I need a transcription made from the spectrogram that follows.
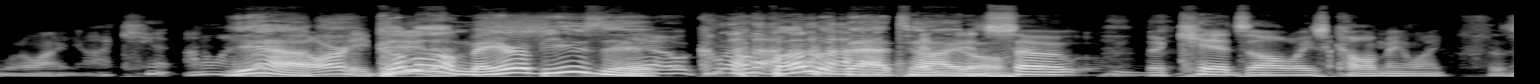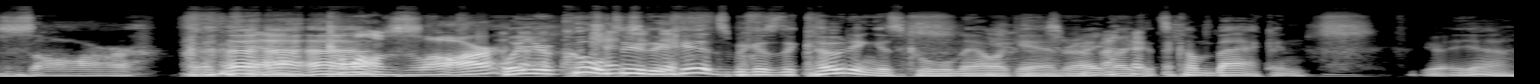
we're like, "I can't. I don't have Yeah. authority." To Come on, that. mayor, abuse it. You know, come Have on. fun with that And- title. And, so the kids always call me like the czar. Yeah, come on, czar. Well, you're cool too to do- kids because the coding is cool now again, That's right? Like it's come back and yeah.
